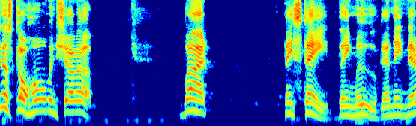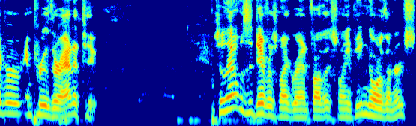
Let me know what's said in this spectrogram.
Just go home and shut up. But they stayed, they moved, and they never improved their attitude. So that was the difference my grandfather explained between Northerners,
